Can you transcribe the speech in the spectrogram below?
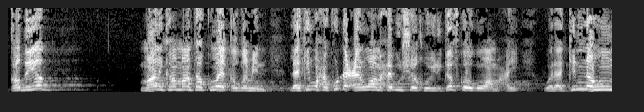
Qadiyad maalinkaa maanta kumay qaldamin. Laakiin waxay ku dhaceen waa maxay buu sheekhu yidhi. Gafkoogu waa maxay. Walaakinahum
